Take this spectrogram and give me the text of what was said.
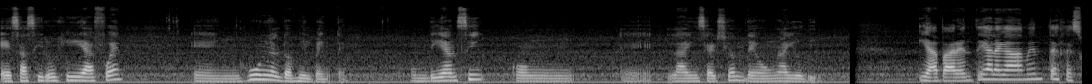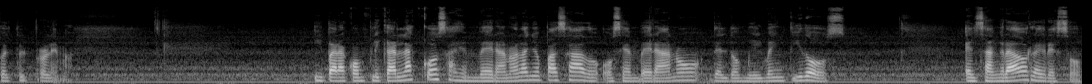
Esa cirugía fue en junio del 2020, un día en sí con eh, la inserción de un IUD. Y aparente y alegadamente resuelto el problema. Y para complicar las cosas, en verano del año pasado, o sea, en verano del 2022, el sangrado regresó.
